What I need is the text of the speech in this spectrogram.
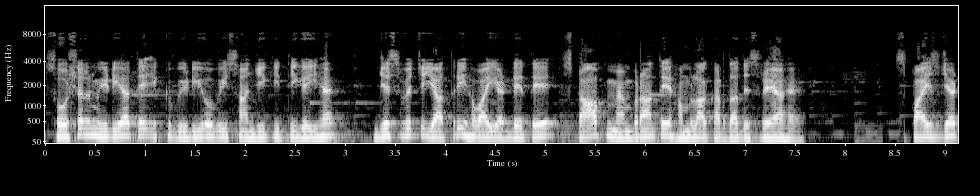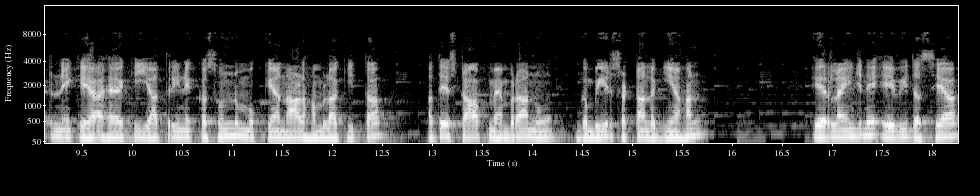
ਸੋਸ਼ਲ ਮੀਡੀਆ ਤੇ ਇੱਕ ਵੀਡੀਓ ਵੀ ਸਾਂਝੀ ਕੀਤੀ ਗਈ ਹੈ। ਜਿਸ ਵਿੱਚ ਯਾਤਰੀ ਹਵਾਈ ਅੱਡੇ ਤੇ ਸਟਾਫ ਮੈਂਬਰਾਂ ਤੇ ਹਮਲਾ ਕਰਦਾ ਦਿਸ ਰਿਹਾ ਹੈ। ਸਪਾਈਸ ਸਪਾਈਸਜੈਟ ਨੇ ਕਿਹਾ ਹੈ ਕਿ ਯਾਤਰੀ ਨੇ ਕਸੁੰਨ ਮੁੱਕਿਆਂ ਨਾਲ ਹਮਲਾ ਕੀਤਾ ਅਤੇ ਸਟਾਫ ਮੈਂਬਰਾਂ ਨੂੰ ਗੰਭੀਰ ਸੱਟਾਂ ਲੱਗੀਆਂ ਹਨ। 에ਅਰਲਾਈਨਜ਼ ਨੇ ਇਹ ਵੀ ਦੱਸਿਆ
